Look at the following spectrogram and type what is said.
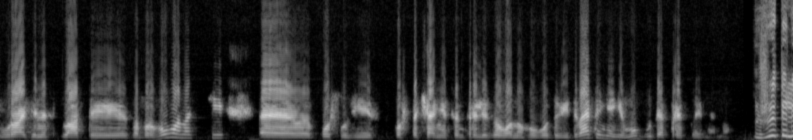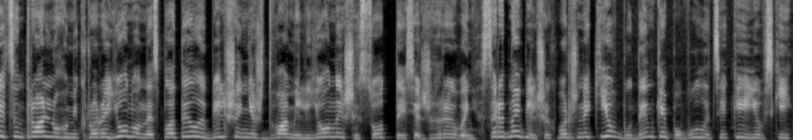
у разі несплати заборгованості е, послуги постачання централізованого водовідведення йому буде припинено. Жителі центрального мікрорайону не сплатили більше ніж 2 мільйони 600 тисяч гривень. Серед найбільших боржників будинки по вулиці Київській.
